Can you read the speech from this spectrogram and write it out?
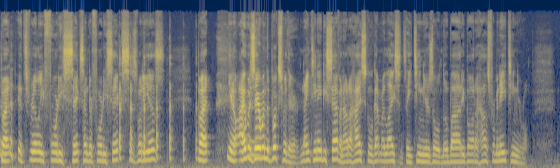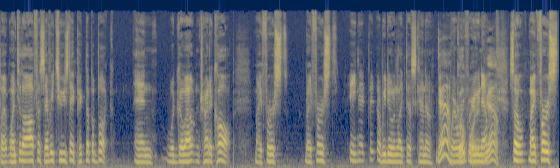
But it's really 46 under 46 is what he is. But you know, I was there when the books were there. 1987, out of high school, got my license. 18 years old. Nobody bought a house from an 18 year old. But went to the office every Tuesday, picked up a book, and would go out and try to call. My first, my first. Are we doing like this kind of? Yeah, Where, go for you now? yeah. So my first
